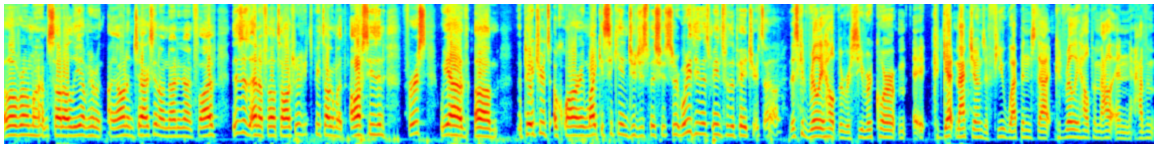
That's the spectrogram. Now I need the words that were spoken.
Hello, everyone. Is Saad Ali. I'm here with Ayan and Jackson on 99.5. This is NFL Talks. We're going to be talking about the offseason. First, we have um, the Patriots acquiring Mike Gesicki and Juju Smith-Schuster. What do you think this means for the Patriots, Ayan? This could really help the receiver corps. It could get Mac Jones a few weapons that could really help him out and have him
